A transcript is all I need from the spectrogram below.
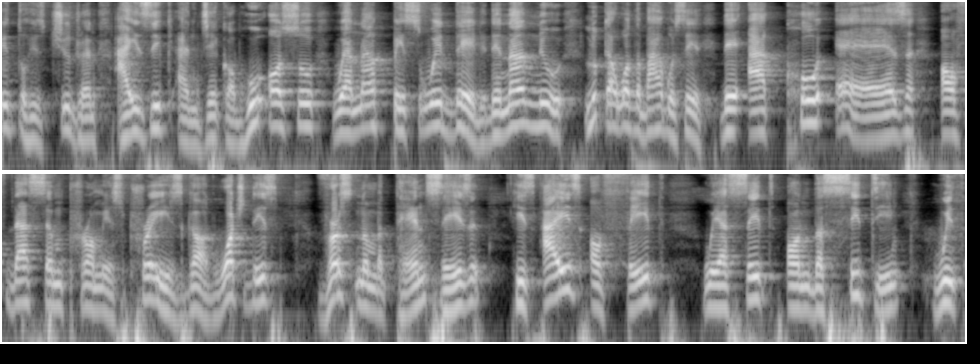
it to his children, Isaac and Jacob, who also were now persuaded. They now knew, look at what the Bible said, they are co heirs of that same promise. Praise God. Watch this. Verse number 10 says, His eyes of faith were set on the city with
